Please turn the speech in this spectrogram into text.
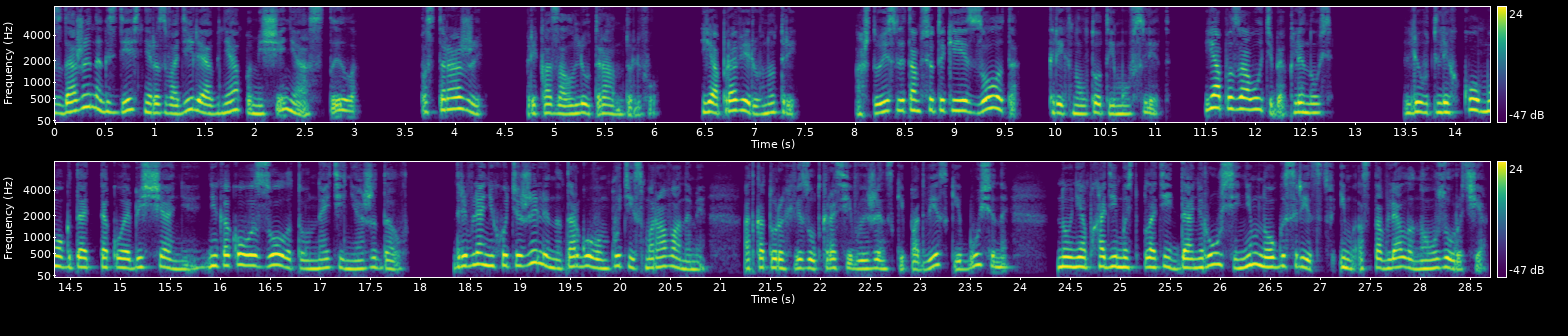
С дожинок здесь не разводили огня, помещение остыло. «Посторожи», — приказал Люд Рандульфу. «Я проверю внутри». «А что, если там все-таки есть золото?» — крикнул тот ему вслед. «Я позову тебя, клянусь». Люд легко мог дать такое обещание, никакого золота он найти не ожидал. Древляне хоть и жили на торговом пути с мараванами, от которых везут красивые женские подвески и бусины, но необходимость платить дань Руси немного средств им оставляла на узорочье,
